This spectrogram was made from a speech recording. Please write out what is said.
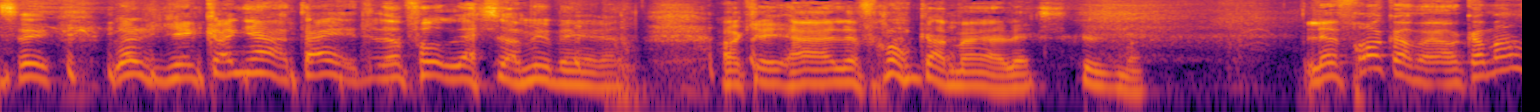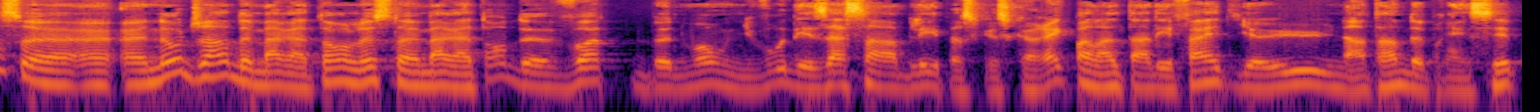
sais, là, je l'ai cogné en tête, là, pour l'assommer bien raide. OK, euh, le front commun, Alex, excuse-moi. Le Front commun. On commence euh, un, un autre genre de marathon. Là, c'est un marathon de vote, Benoît, au niveau des assemblées. Parce que c'est correct, pendant le temps des fêtes, il y a eu une entente de principe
